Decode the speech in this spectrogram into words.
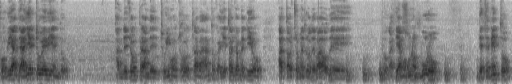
pues fíjate, ayer estuve viendo, donde, yo, donde estuvimos todos trabajando, que allí estaba yo metido hasta 8 metros debajo de... Porque hacíamos unos muros de cemento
